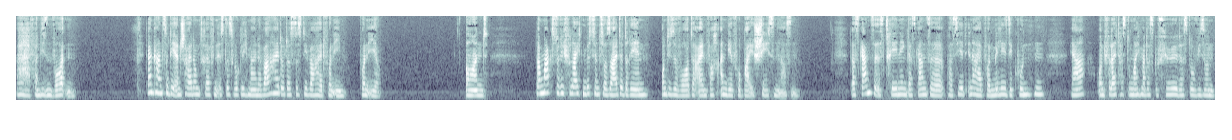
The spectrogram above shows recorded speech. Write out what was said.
ah, von diesen Worten dann kannst du die Entscheidung treffen, ist das wirklich meine Wahrheit oder ist das die Wahrheit von ihm, von ihr. Und dann magst du dich vielleicht ein bisschen zur Seite drehen und diese Worte einfach an dir vorbeischießen lassen. Das Ganze ist Training, das Ganze passiert innerhalb von Millisekunden, ja, und vielleicht hast du manchmal das Gefühl, dass du wie so ein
